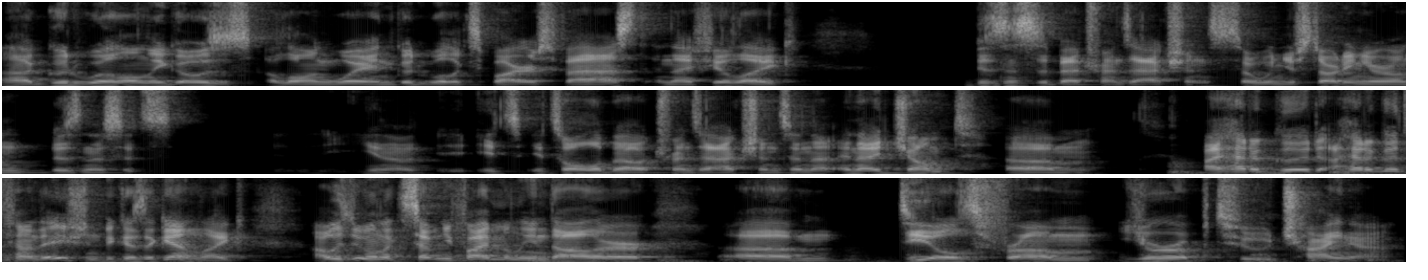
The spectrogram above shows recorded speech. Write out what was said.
Uh, goodwill only goes a long way and goodwill expires fast and i feel like business is about transactions. So when you're starting your own business it's you know it's it's all about transactions. And, and i jumped um, I had a good I had a good foundation because again, like I was doing like seventy five million dollar um, deals from Europe to China,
